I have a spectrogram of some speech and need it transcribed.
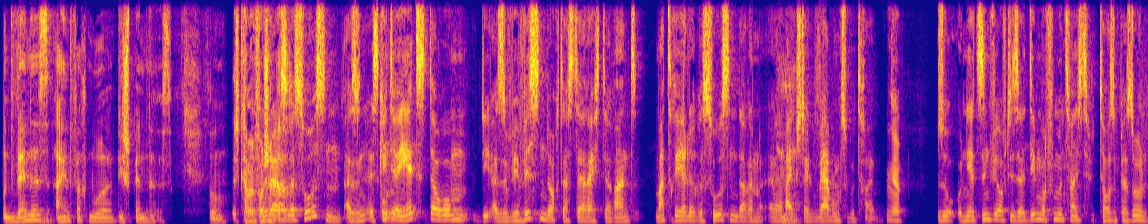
und wenn es einfach nur die Spende ist. So. Ich kann mir vorstellen, Oder Ressourcen. Also es geht ja jetzt darum, die, also wir wissen doch, dass der rechte Rand materielle Ressourcen darin äh, reinsteckt, Werbung zu betreiben. ja. So, und jetzt sind wir auf dieser Demo 25.000 Personen.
